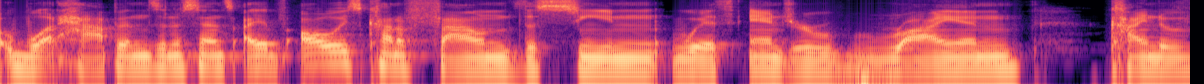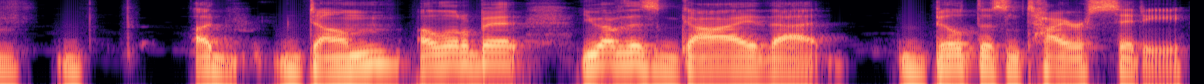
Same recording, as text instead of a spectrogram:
what happens in a sense. I've always kind of found the scene with Andrew Ryan kind of a dumb a little bit. You have this guy that built this entire city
